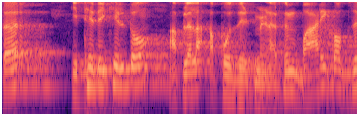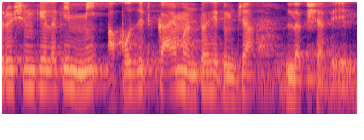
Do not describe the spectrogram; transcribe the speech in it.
तर इथे देखील तो आपल्याला अपोजिट मिळणार. तुम्ही बारीक ऑब्झर्वेशन केलं की मी अपोजिट काय म्हणतो हे तुमच्या लक्षात येईल.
